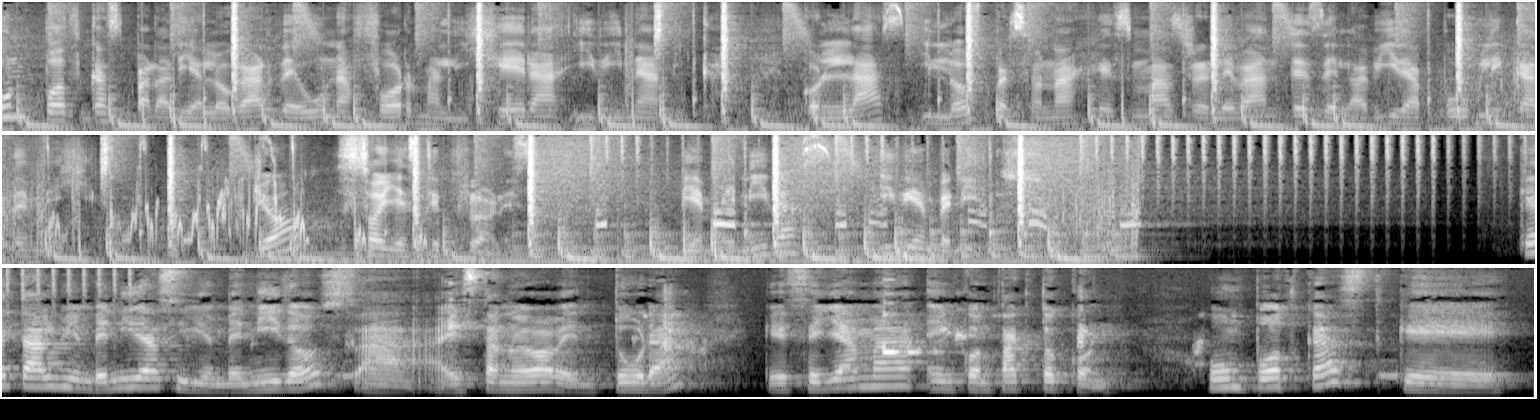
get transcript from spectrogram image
un podcast para dialogar de una forma ligera y dinámica con las y los personajes más relevantes de la vida pública de México. Yo soy Steve Flores. Bienvenidas y bienvenidos. ¿Qué tal? Bienvenidas y bienvenidos a esta nueva aventura que se llama En Contacto con, un podcast que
